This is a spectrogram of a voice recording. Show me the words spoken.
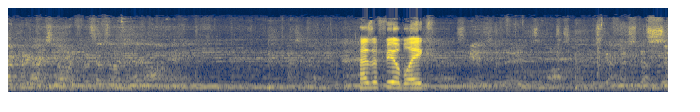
I'm putting our snow on footsteps and I'm like, oh man. How's it feel, Blake? It's awesome. This guy messed up so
